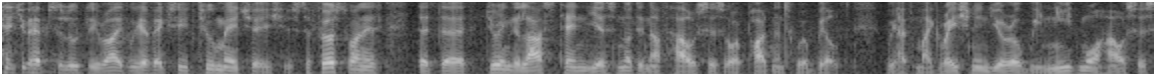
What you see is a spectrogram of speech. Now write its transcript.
You're absolutely right. We have actually two major issues. The first one is that uh, during the last 10 years, not enough houses or apartments were built. We have migration in Europe, we need more houses,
